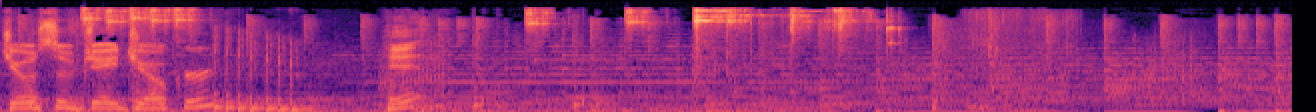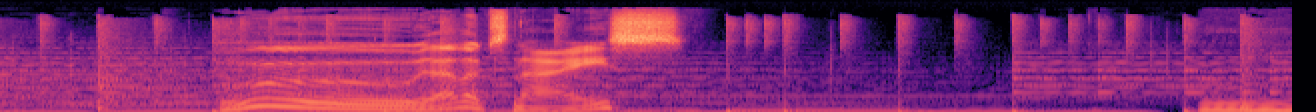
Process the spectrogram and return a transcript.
Joseph J. Joker. Hit. Ooh, that looks nice. Ooh.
